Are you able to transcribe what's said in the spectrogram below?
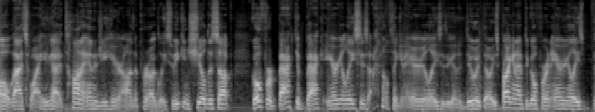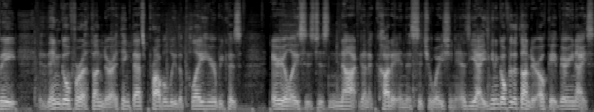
Oh, that's why. He's got a ton of energy here on the Purugly. So he can shield this up, go for back-to-back -back aerial aces. I don't think an aerial ace is going to do it, though. He's probably going to have to go for an aerial ace bait, then go for a thunder. I think that's probably the play here because aerial ace is just not going to cut it in this situation. As Yeah, he's going to go for the thunder. Okay, very nice.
